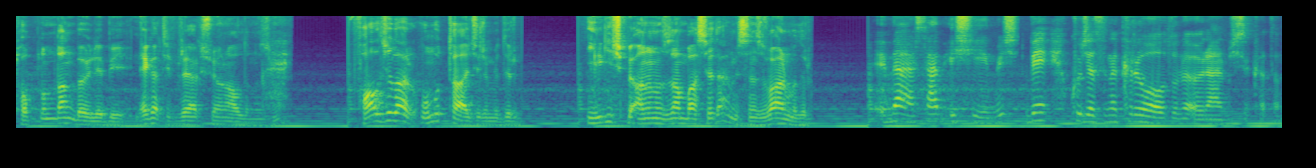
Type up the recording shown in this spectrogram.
Toplumdan böyle bir negatif reaksiyon aldınız mı? Falcılar umut taciri midir? İlginç bir anınızdan bahseder misiniz? Var mıdır? E, meğersem eşiymiş ve kocasının kırığı olduğunu öğrenmişti kadın.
